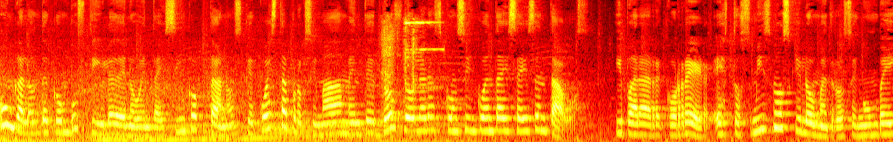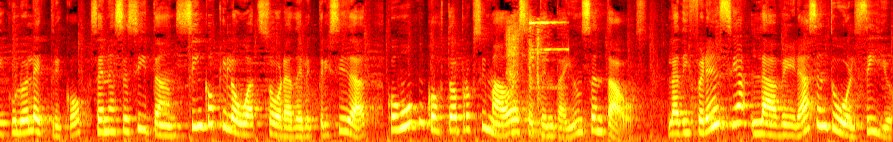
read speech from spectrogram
un galón de combustible de 95 octanos que cuesta aproximadamente 2 dólares con 56 centavos y para recorrer estos mismos kilómetros en un vehículo eléctrico se necesitan 5 kWh de electricidad con un costo aproximado de 71 centavos. La diferencia la verás en tu bolsillo.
